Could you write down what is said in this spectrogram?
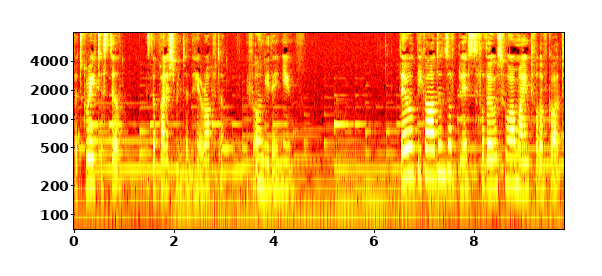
but greater still is the punishment in the hereafter, if only they knew. There will be gardens of bliss for those who are mindful of God.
